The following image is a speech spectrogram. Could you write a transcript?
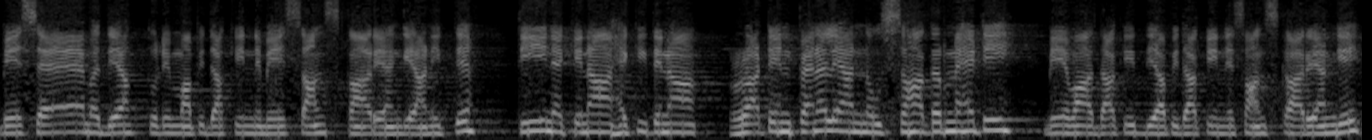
මේ සෑම දෙයක් තුළින් අපි දකින්න මේ සංස්කාරයන්ගේ අනිත්‍ය තීන කෙනා හැකි දෙෙනා රටෙන් පැනලයන්න උත්සාහ කරන හැටි මේවා දකිද්‍ය අපි දකින්නේ සංස්කාරයන්ගේ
